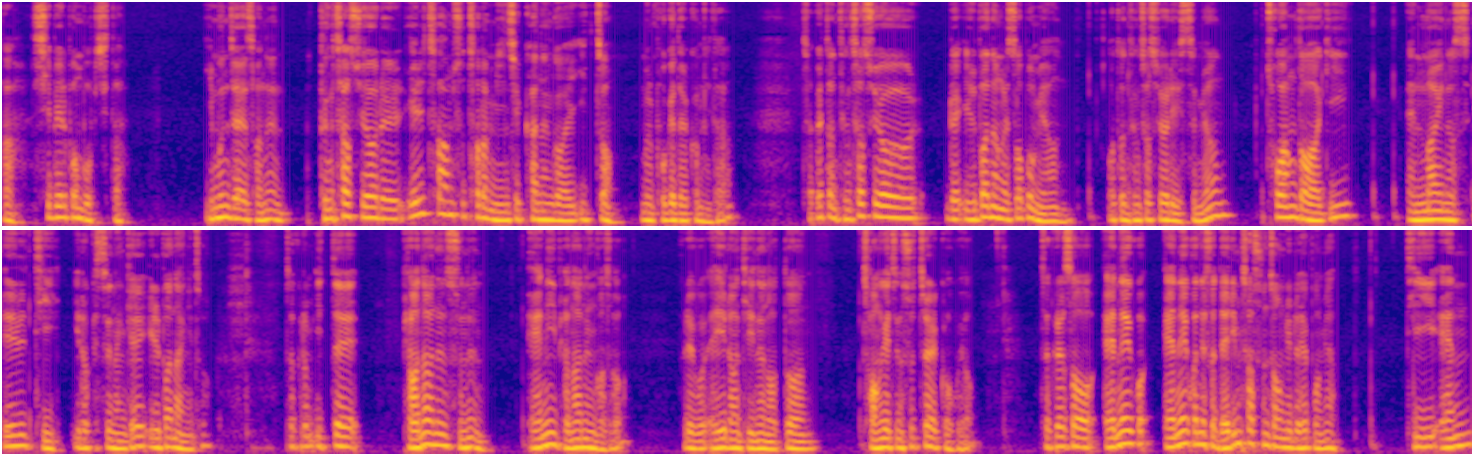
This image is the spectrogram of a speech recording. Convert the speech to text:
자, 11번 봅시다. 이 문제에서는 등차 수열을 1차 함수처럼 인식하는 거의 이점을 보게 될 겁니다. 자, 일단 등차 수열의 일반항을 써보면 어떤 등차 수열이 있으면 초항 더하기 n-1d 이렇게 쓰는 게 일반항이죠. 자, 그럼 이때 변하는 수는 n이 변하는 거죠. 그리고 a랑 d는 어떤 정해진 숫자일 거고요. 자, 그래서 n에, 관- n에 관해서 내림차순 정리를 해보면 dn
